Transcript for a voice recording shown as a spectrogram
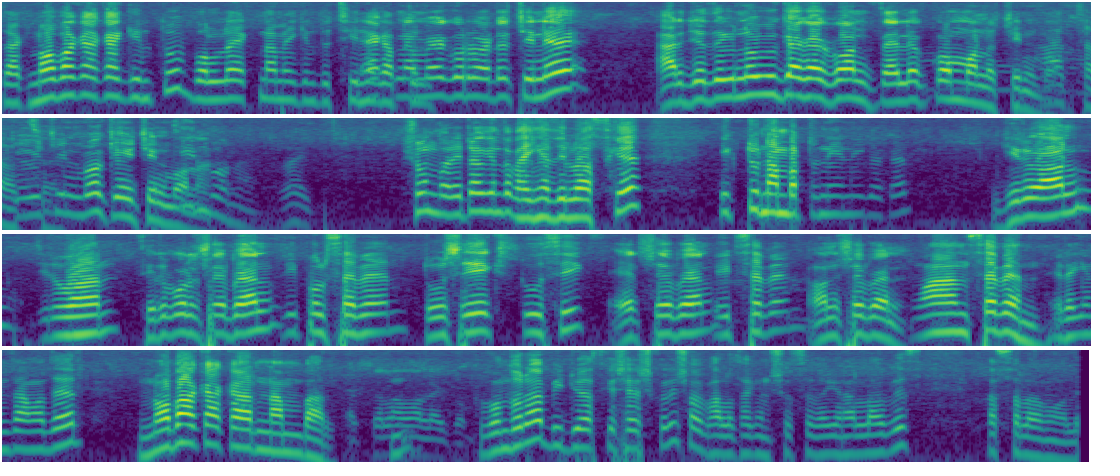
যাক নবা কাকা কিন্তু বলল এক নামে কিন্তু চিনে এক নামে গরু একটা চিনে আর যদি নবী কাকা কন তাহলে কম মানুষ চিনবো। আচ্ছা, কেউ আচ্ছা। চিনবো কেউ চিনবো না। সুন্দর এটাও কিন্তু ভাঙিয়ে দিল আজকে। একটু নাম্বারটা নিয়ে নিই কাকার। Zero one zero one triple seven triple seven two six two six eight seven eight seven one seven. One seven. এটা কিন্তু আমাদের নবা কাকার নাম্বার। বন্ধুরা ভিডিও আজকে শেষ করি। সবাই ভালো থাকেন সুস্থ থাকেন। আল্লাহ হাফিজ। আসসালামু আলাইকুম।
